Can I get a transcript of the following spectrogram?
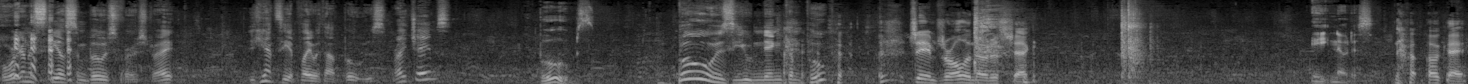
but we're gonna steal some booze first, right? You can't see a play without booze, right, James? Boobs. Booze, you nincompoop! James, roll a notice check. Eight notice. okay,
